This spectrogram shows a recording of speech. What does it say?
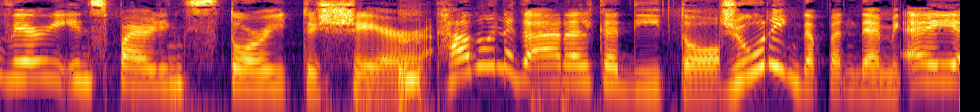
a very inspiring story to share. Habang nag-aaral ka dito, during the pandemic, ay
